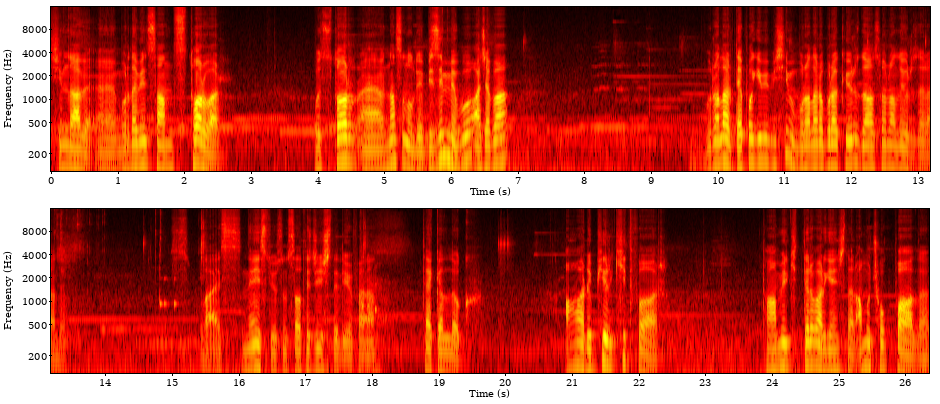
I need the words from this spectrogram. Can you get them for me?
Şimdi abi e, burada bir sun store var. Bu store e, nasıl oluyor? Bizim mi bu? Acaba buralar depo gibi bir şey mi? Buralara bırakıyoruz daha sonra alıyoruz herhalde. Supplies. Ne istiyorsun? Satıcı işte diyor falan. Take a look. Aa repair kit var. Tamir kitleri var gençler ama çok pahalı.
